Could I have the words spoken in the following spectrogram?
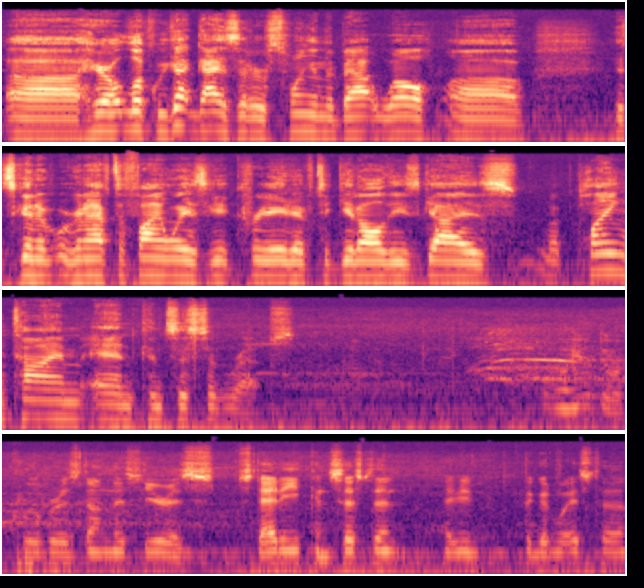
Uh, Harold, look, we got guys that are swinging the bat well. Uh, it's gonna we're gonna have to find ways to get creative to get all these guys playing time and consistent reps. When you look at what Kluber has done this year, is steady, consistent. Maybe the good ways to,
